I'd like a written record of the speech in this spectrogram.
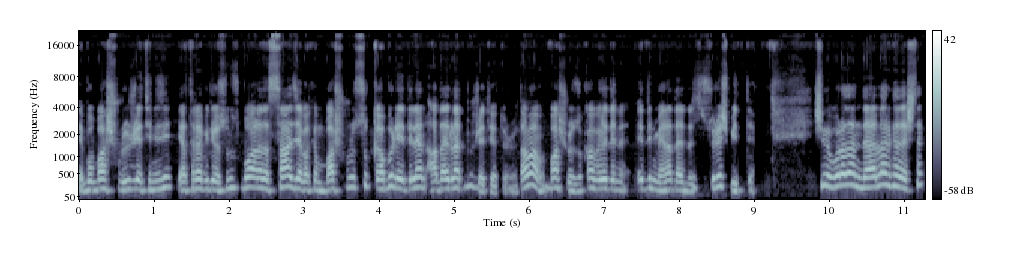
e, bu başvuru ücretinizi yatırabiliyorsunuz. Bu arada sadece bakın başvurusu kabul edilen adaylar bu ücreti yatırıyor. Tamam mı? Başvurusu kabul edilen, edilmeyen adaylar süreç bitti. Şimdi buradan değerli arkadaşlar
